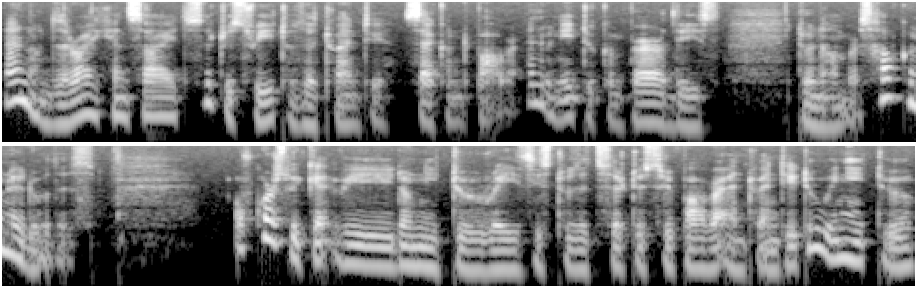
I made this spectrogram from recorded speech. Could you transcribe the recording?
and on the right hand side 33 to the 22nd power and we need to compare these two numbers. How can we do this? Of course we can we don't need to raise this to the 33 power and 22, we need to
